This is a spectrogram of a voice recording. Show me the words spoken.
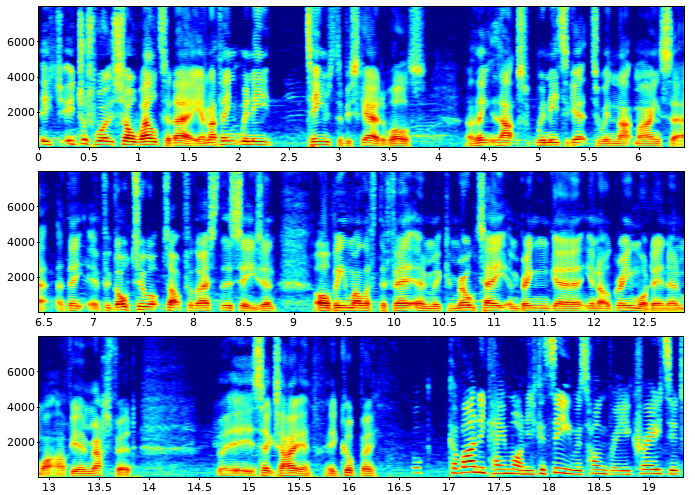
it, it just works so well today. And I think we need teams to be scared of us. I think that's we need to get to in that mindset. I think if we go two up top for the rest of the season, all being well if they fit, and we can rotate and bring uh, you know Greenwood in and what have you, and Rashford, it's exciting. It could be. Cavani came on. You could see he was hungry. He created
